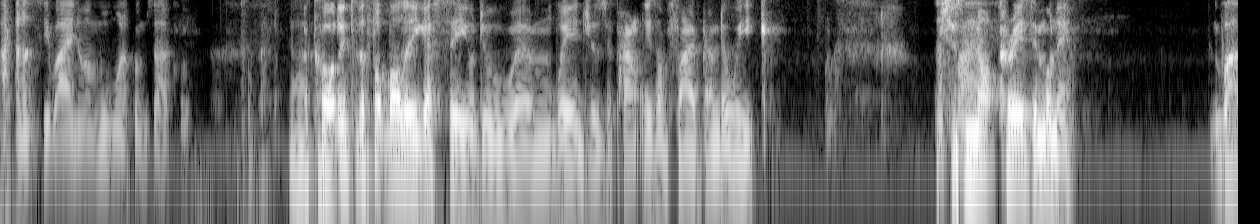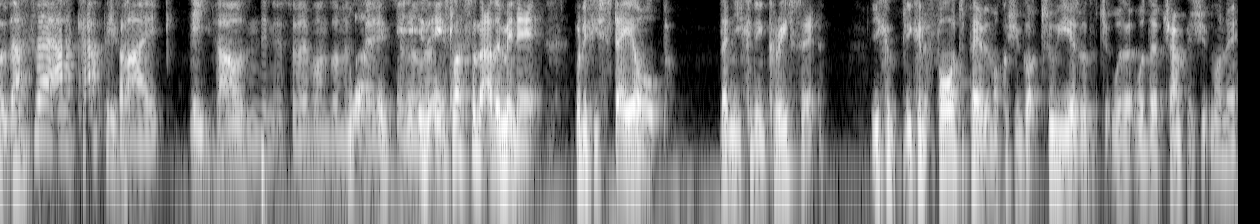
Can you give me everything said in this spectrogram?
I don't see why anyone wouldn't want to come to that club. No, According to the Football League FC, who do um, wages, apparently is on five grand a week, which That's is why- not crazy money. Well, that's where our cap is like eight thousand in it, so everyone's on It's the less, same. it- it- it's less than that at the minute, but if you stay up, then you can increase it. You can you can afford to pay a bit more because you've got two years with the, with, with the championship money,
